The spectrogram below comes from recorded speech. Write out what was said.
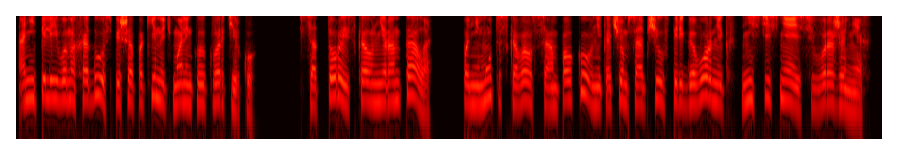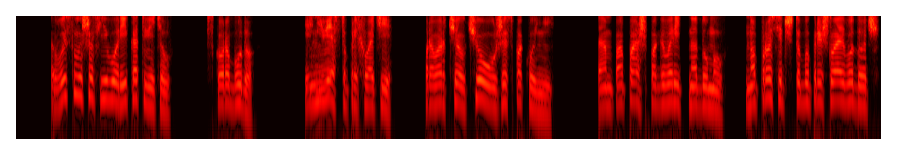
Они пили его на ходу, спеша покинуть маленькую квартирку. Саттора искал не Рантала, по нему тосковал сам полковник, о чем сообщил в переговорник, не стесняясь в выражениях. Выслушав его, Рик ответил «Скоро буду». «И невесту прихвати», — проворчал Чоу уже спокойней. «Там папаш поговорить надумал, но просит, чтобы пришла его дочь.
